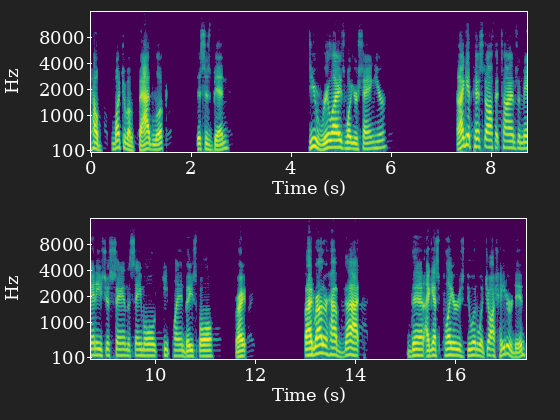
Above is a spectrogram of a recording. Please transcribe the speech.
how much of a bad look this has been? Do you realize what you're saying here? And I get pissed off at times when Manny's just saying the same old, keep playing baseball, right? But I'd rather have that than, I guess, players doing what Josh Hader did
